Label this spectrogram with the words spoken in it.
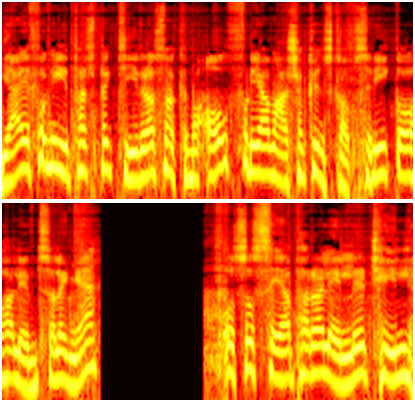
Jeg får nye perspektiver av å snakke med Alf fordi han er så kunnskapsrik og har levd så lenge. Og så ser jeg paralleller til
